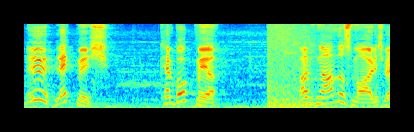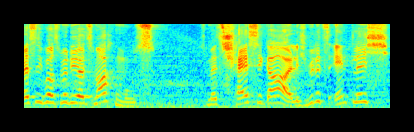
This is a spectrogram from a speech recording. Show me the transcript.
Nö, leck mich. Kein Bock mehr. Mach ich ein anderes Mal. Ich weiß nicht, was man hier jetzt machen muss. Ist mir jetzt scheißegal. Ich will jetzt endlich...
